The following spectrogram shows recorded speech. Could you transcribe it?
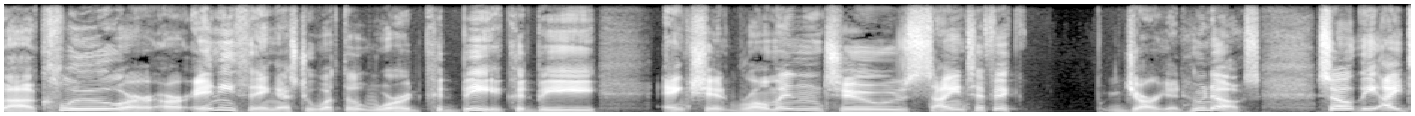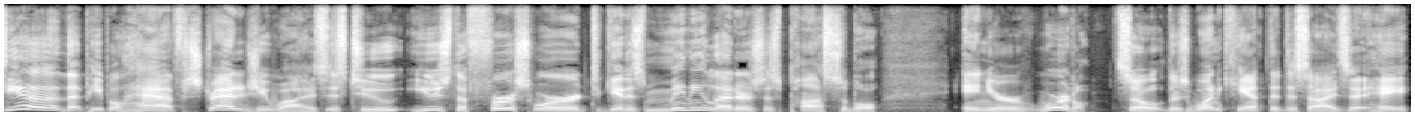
uh, clue or, or anything as to what the word could be. It could be ancient Roman to scientific jargon. Who knows? So, the idea that people have strategy wise is to use the first word to get as many letters as possible in your Wordle. So there's one camp that decides that hey,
